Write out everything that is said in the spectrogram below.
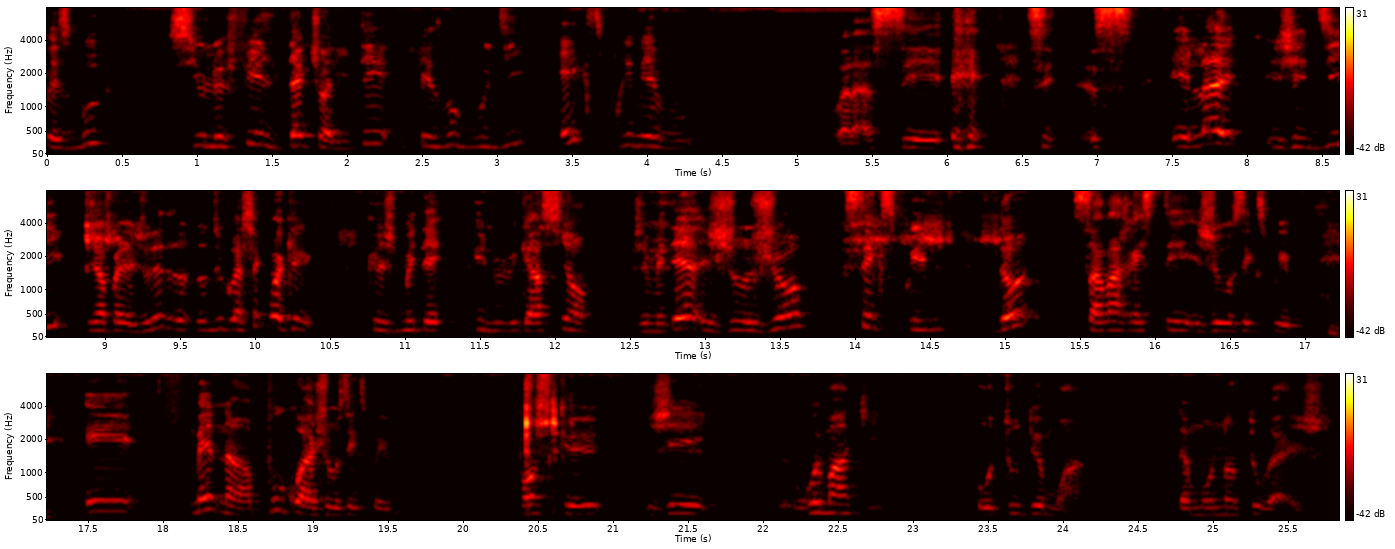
Facebook, sur le fil d'actualité, Facebook vous dit exprimez-vous. Voilà, c'est. Et là, j'ai dit, je m'appelle Josué, du coup, à chaque fois que, que je mettais une publication, je mettais Jojo s'exprime. Donc, ça va rester Jojo s'exprime. Et maintenant, pourquoi Jojo s'exprime? Parce que j'ai remarqué autour de moi, dans mon entourage,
